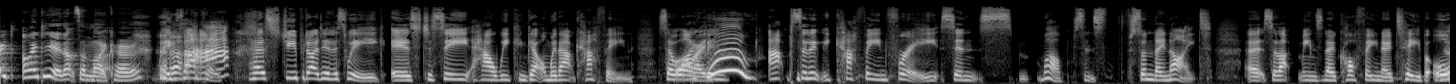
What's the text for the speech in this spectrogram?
great idea. That's unlike her. Exactly. Her stupid idea this week is to see how we can get on without caffeine. So Why? I've been Woo! absolutely caffeine free since well since Sunday night. Uh, so that means no coffee, no tea, but also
